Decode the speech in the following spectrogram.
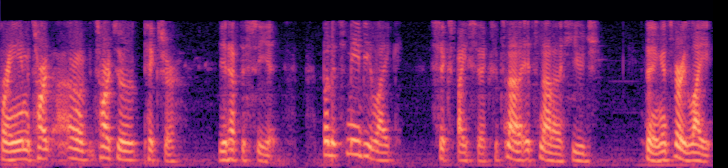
frame. It's hard. I don't know. It's hard to picture. You'd have to see it, but it's maybe like six by six. It's not. A, it's not a huge thing. It's very light.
